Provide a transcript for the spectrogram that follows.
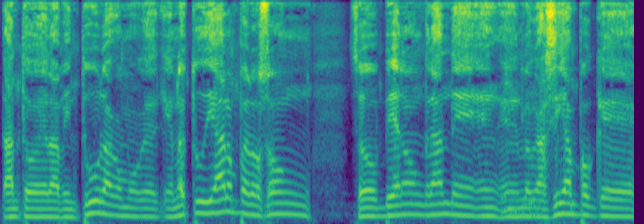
tanto de la pintura como que, que no estudiaron, pero son, se volvieron grandes en, en lo que hacían porque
